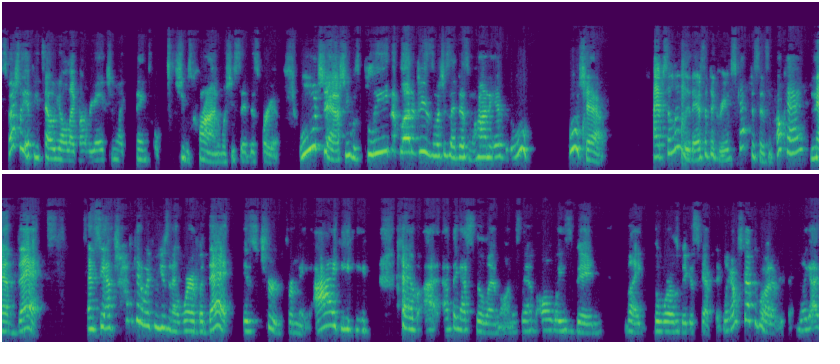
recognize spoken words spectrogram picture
Especially if you tell y'all like my reaction, like things oh, she was crying when she said this prayer. Ooh, child, she was pleading the blood of Jesus when she said this one, honey. It, ooh, ooh, child. Absolutely, there's a degree of skepticism. Okay, now that's and see, I've tried to get away from using that word, but that is true for me. I have, I, I think I still am, honestly. I've always been like the world's biggest skeptic. Like I'm skeptical about everything. Like I,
